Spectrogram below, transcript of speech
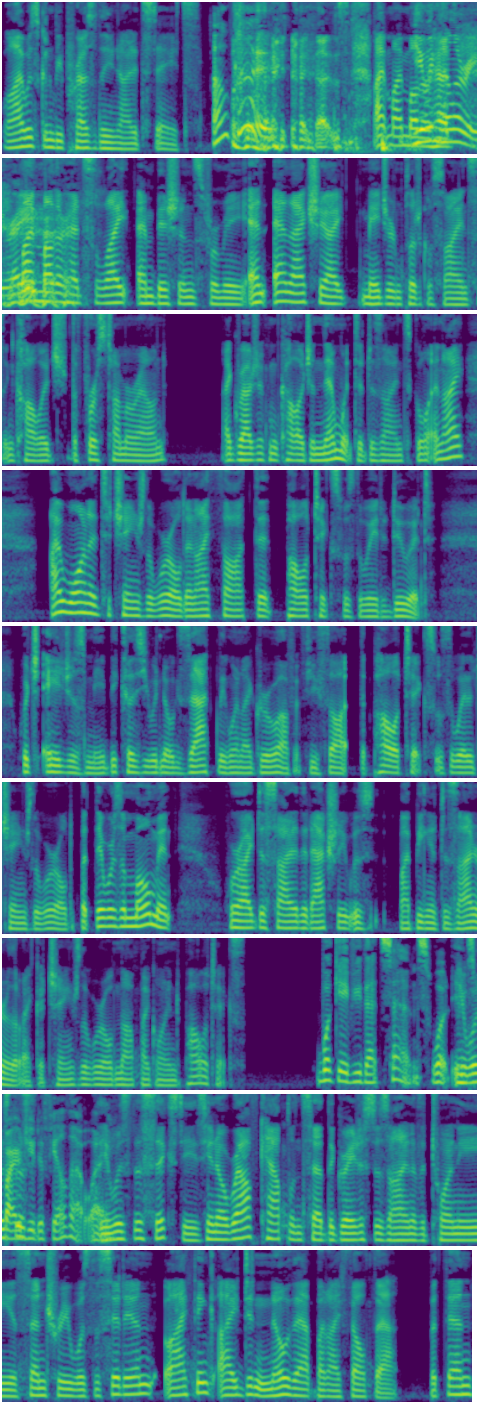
Well, I was going to be president of the United States. Oh, good. That was- I, my mother You and had, Hillary, right? My mother had slight ambitions for me, and and actually, I majored in political science in college the first time around. I graduated from college and then went to design school, and I I wanted to change the world, and I thought that politics was the way to do it, which ages me because you would know exactly when I grew up if you thought that politics was the way to change the world. But there was a moment where I decided that actually it was by being a designer that I could change the world, not by going into politics. what gave you that sense? What It inspired the- you to feel that way? It was the 60s. You know, Ralph Caplan said the greatest design of the 20th century was the sit in. I think I didn't know that, but I felt that. But then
